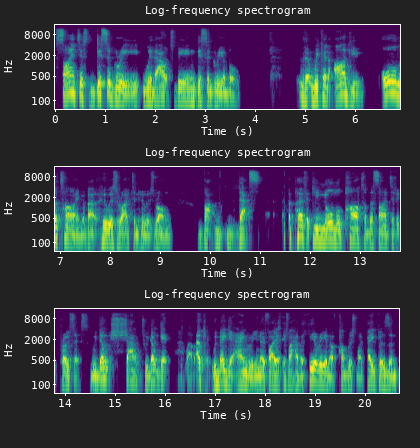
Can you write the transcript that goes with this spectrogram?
scientists disagree without being disagreeable. That we can argue all the time about who is right and who is wrong, but that's a perfectly normal part of the scientific process. We don't shout, we don't get well. Okay, we may get angry. You know, if I if I have a theory and I've published my papers and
